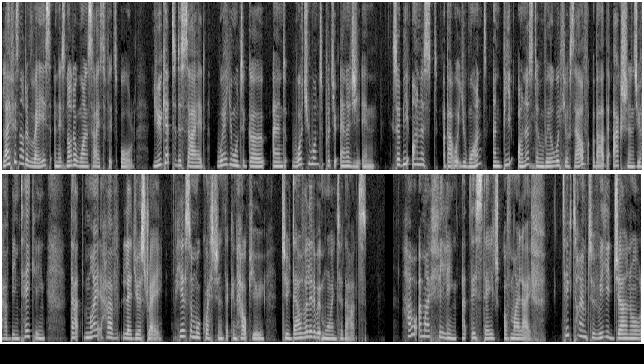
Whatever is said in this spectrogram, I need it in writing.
Life is not a race and it's not a one size fits all. You get to decide where you want to go and what you want to put your energy in. So be honest about what you want and be honest and real with yourself about the actions you have been taking that might have led you astray. Here's some more questions that can help you to delve a little bit more into that. How am I feeling at this stage of my life? Take time to really journal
